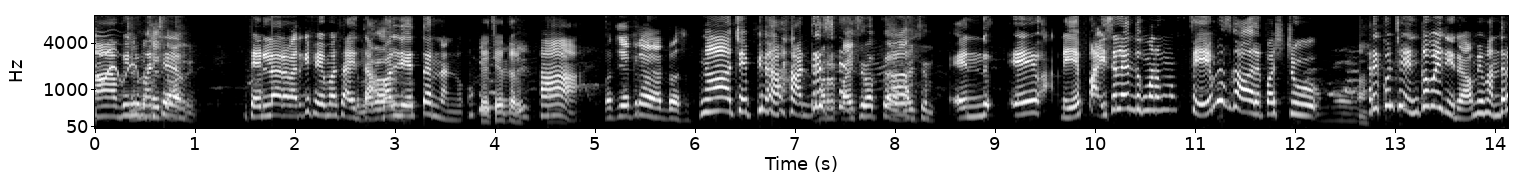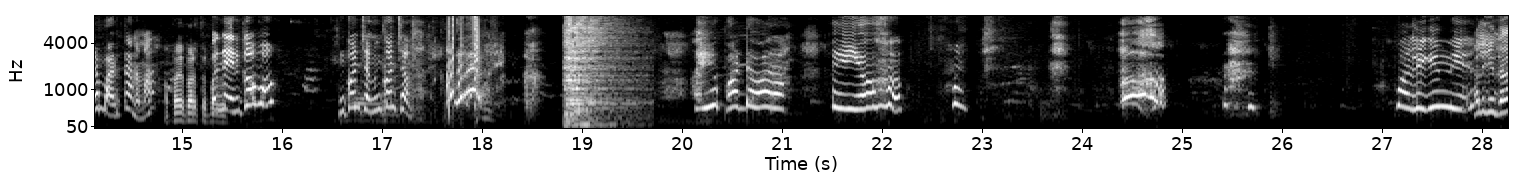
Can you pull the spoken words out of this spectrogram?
హాయ్ వీళ్ళు మంచిగా తెల్లార వరకు ఫేమస్ అవుతా వాళ్ళు చేస్తారు నన్ను. చెప్పిన అడ్రస్? ఆ, చెప్పిన అడ్రస్. పైసలు వస్తాయి? పైసలు? ఎందు ఏ ఏ పైసలు ఎందుకు మనకు? ఫేమస్ కావాలి ఫస్ట్ అరే కొంచెం వెనుక పోయిరా మేము అందరం పడతానమా? అబ్బాయి పడుతుంది కొంచెం వెనుక పో. ఇంకొంచెం ఇంకొంచెం. అయ్యో పడ్డవారా. అయ్యో. పలిగింది. కలిగిందా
